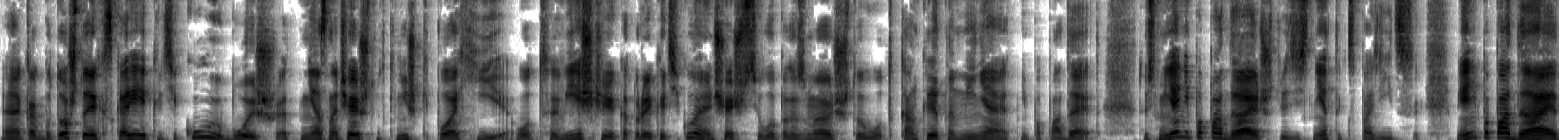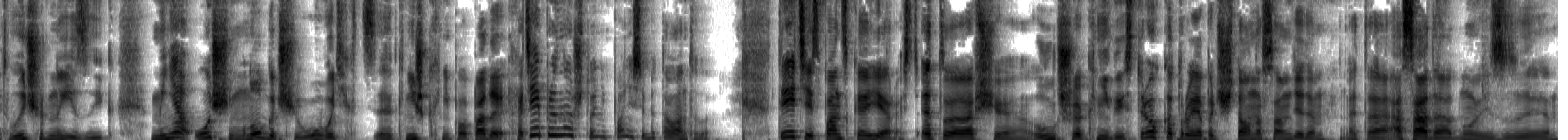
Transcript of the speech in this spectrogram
Э, как бы то, что я их скорее критикую больше, это не означает, что книжки плохие. Вот вещи, которые я критикую, они чаще всего подразумевают, что вот конкретно меня это не попадает. То есть меня не попадает, что здесь нет экспозиции. Меня не попадает вычурный язык. Меня очень много чего в этих э, книжках не попадает. Хотя я признаю, что они вполне себе талантливые. Третья, испанская ярость. Это вообще лучшая книга из трех, которую я почитал на самом деле. Это осада одной из э,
